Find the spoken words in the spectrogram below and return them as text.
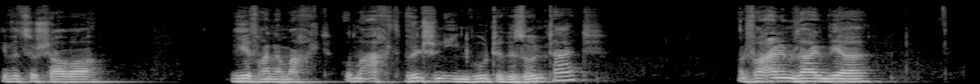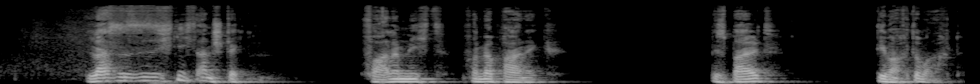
liebe Zuschauer, wir von der Macht um acht wünschen Ihnen gute Gesundheit und vor allem sagen wir, lassen Sie sich nicht anstecken, vor allem nicht von der Panik. Bis bald, die Macht um acht.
